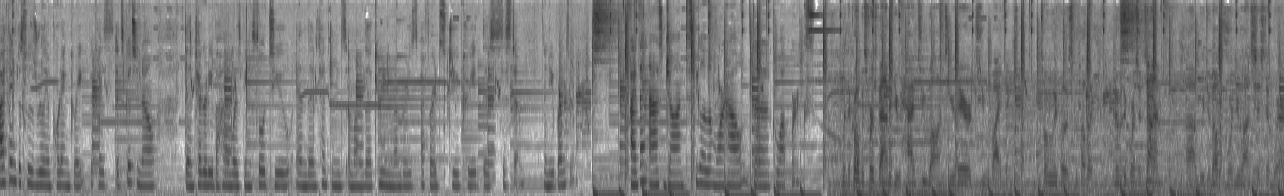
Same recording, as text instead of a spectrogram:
I think this was really important and great because it's good to know the integrity behind what is being sold to you and the intentions among the community members' efforts to create this system in New Brunswick. I then asked John to speak a little bit more how the co op works. When the co op was first founded, you had to volunteer there to buy things totally closed to the public. And over the course of time, um, we developed a more nuanced system where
